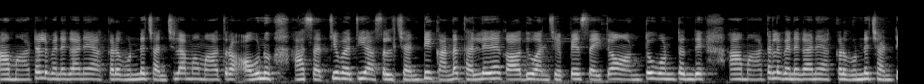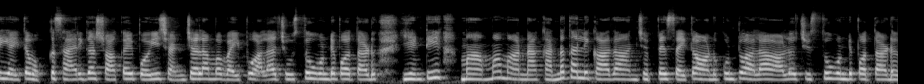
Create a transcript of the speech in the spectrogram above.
ఆ మాటలు వినగానే అక్కడ ఉన్న చంచలమ్మ మాత్రం అవును ఆ సత్యవతి అసలు చంటి కన్న తల్లిదే కాదు అని చెప్పేసి అయితే అంటూ ఉంటుంది. ఆ మాటలు వినగానే అక్కడ ఉన్న చంటి అయితే ఒక్కసారిగా షాక్ అయిపోయి చంచలమ్మ వైపు అలా చూస్తూ ఉండిపోతాడు. ఏంటి మా అమ్మ మా నా కన్న తల్లి కాదా? అని చెప్పేసి అయితే అనుకుంటూ అలా ఆలోచిస్తూ ఉండిపోతాడు.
